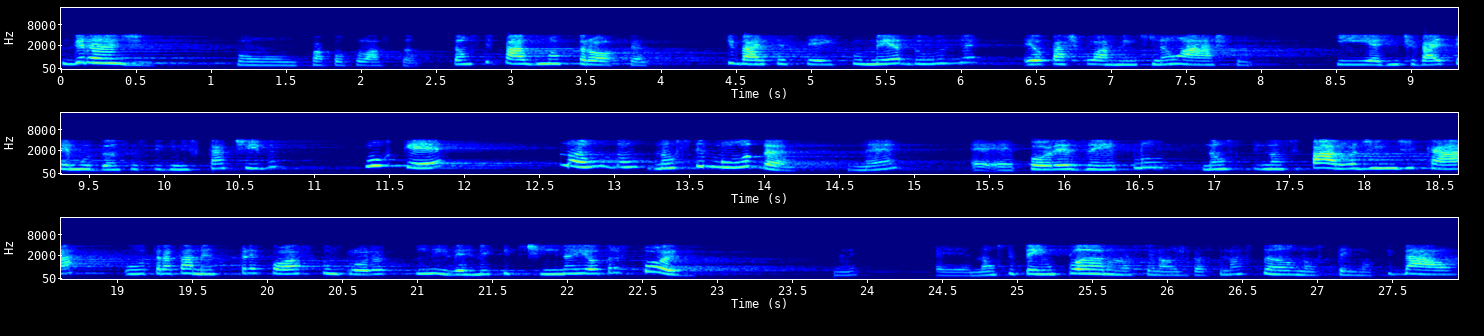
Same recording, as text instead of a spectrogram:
grande com, com a população. Então, se faz uma troca que vai ser feita por meia dúzia, eu particularmente não acho que a gente vai ter mudanças significativas, porque não, não, não se muda, né? É, é, por exemplo, não, não se parou de indicar o tratamento precoce com cloroquina, ivermectina e outras coisas. Né? É, não se tem um plano nacional de vacinação, não se tem lockdown,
